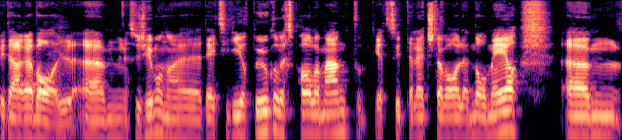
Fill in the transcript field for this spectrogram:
bei dieser Wahl. Ähm, es ist immer noch ein dezidiert bürgerliches Parlament und jetzt seit den letzten Wahlen noch mehr. Ähm,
